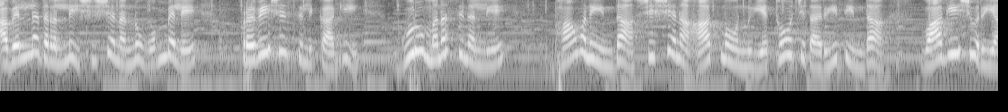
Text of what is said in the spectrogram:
ಅವೆಲ್ಲದರಲ್ಲಿ ಶಿಷ್ಯನನ್ನು ಒಮ್ಮೆಲೆ ಪ್ರವೇಶಿಸಲಿಕ್ಕಾಗಿ ಗುರು ಮನಸ್ಸಿನಲ್ಲಿ ಭಾವನೆಯಿಂದ ಶಿಷ್ಯನ ಆತ್ಮವನ್ನು ಯಥೋಚಿತ ರೀತಿಯಿಂದ ವಾಗೀಶ್ವರಿಯ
